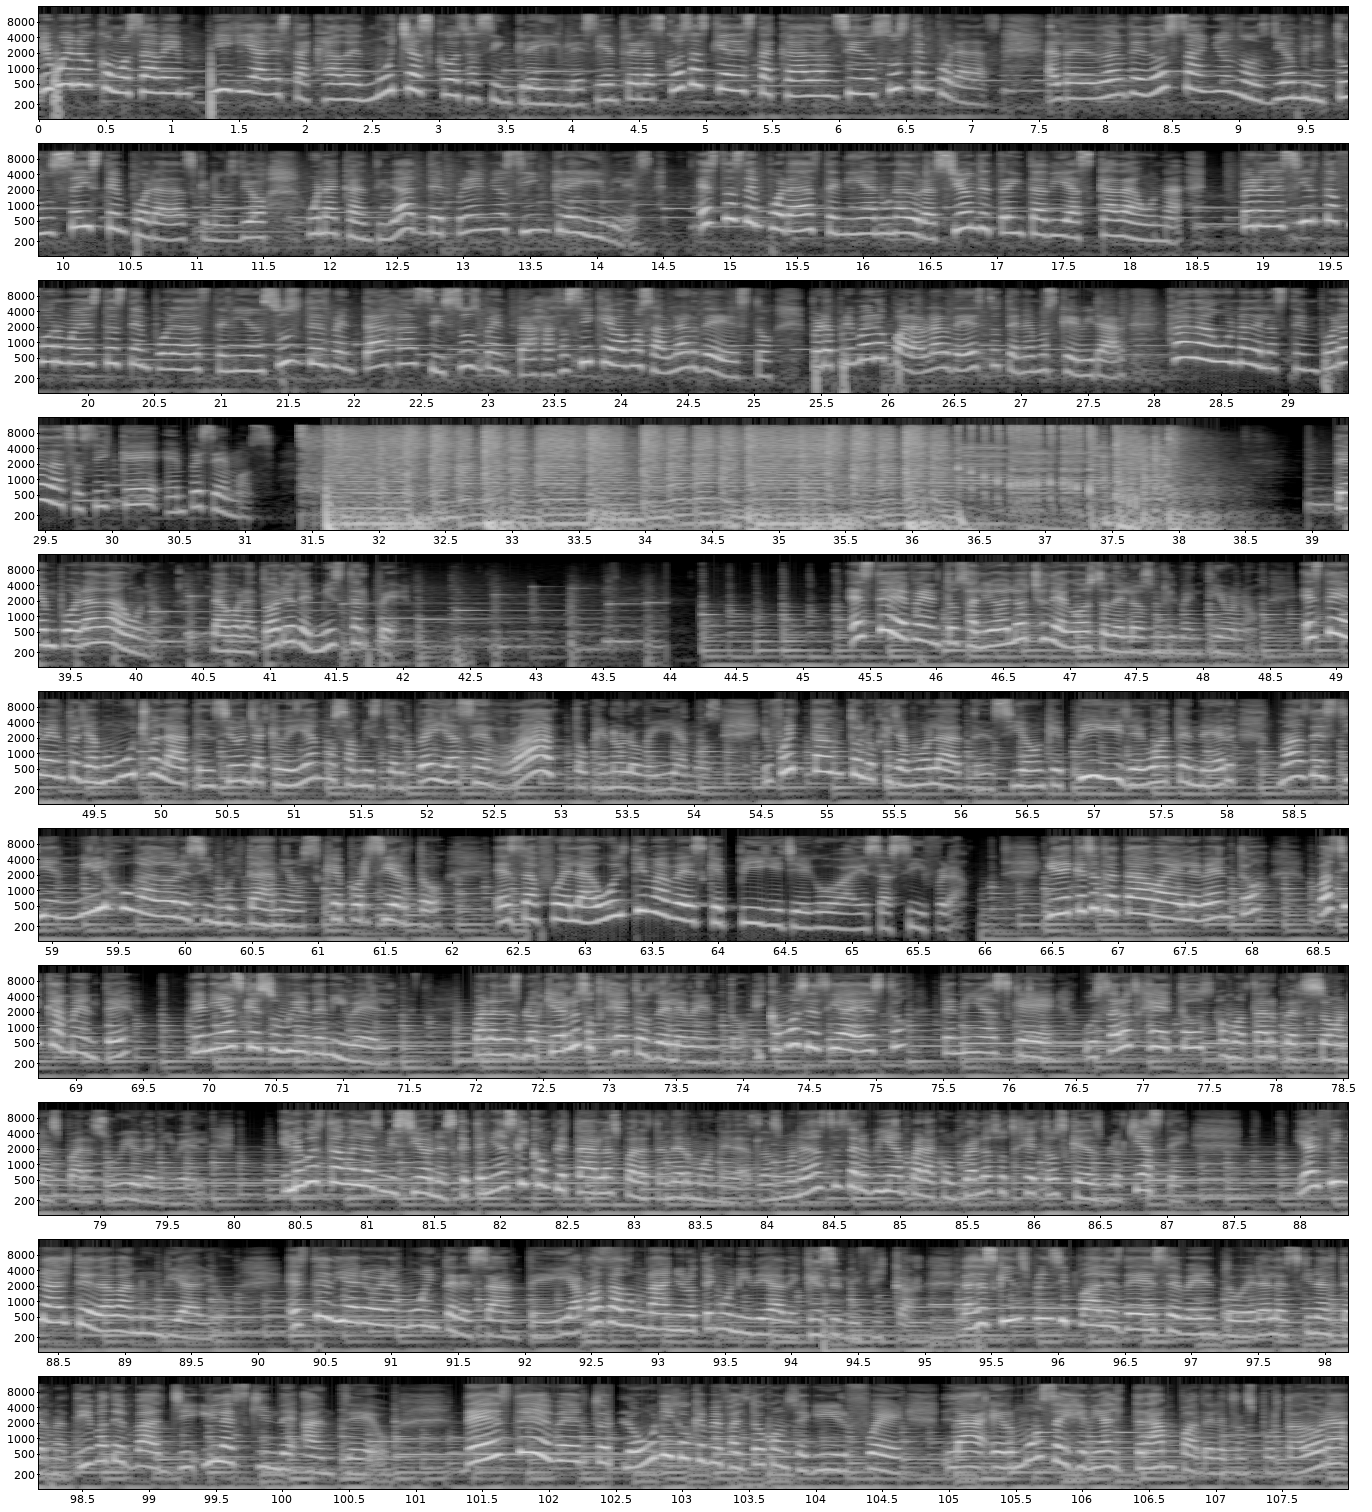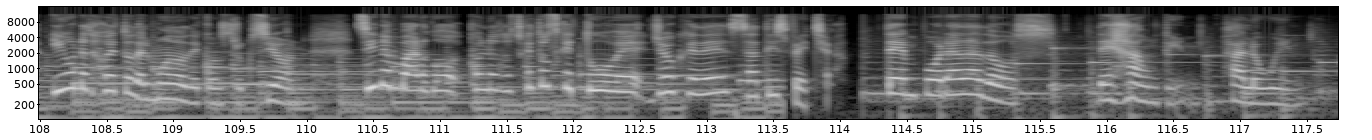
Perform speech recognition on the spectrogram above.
Y bueno, como saben, Piggy ha destacado en muchas cosas increíbles y entre las cosas que ha destacado han sido sus temporadas. Alrededor de dos años nos dio Minitoon seis temporadas que nos dio una cantidad de premios increíbles. Estas temporadas tenían una duración de 30 días cada una, pero de cierta forma estas temporadas tenían sus desventajas y sus ventajas, así que vamos a hablar de esto. Pero primero para hablar de esto tenemos que mirar cada una de las temporadas, así que empecemos. Temporada 1. Laboratorio de Mr. P. Este evento salió el 8 de agosto del 2021. Este evento llamó mucho la atención ya que veíamos a Mr. P hace rato que no lo veíamos. Y fue tanto lo que llamó la atención que Piggy llegó a tener más de 100.000 jugadores simultáneos, que por cierto, esa fue la última vez que Piggy llegó a esa cifra. ¿Y de qué se trataba el evento? Básicamente, tenías que subir de nivel, para desbloquear los objetos del evento. ¿Y cómo se hacía esto? Tenías que usar objetos o matar personas para subir de nivel. Y luego estaban las misiones, que tenías que completarlas para tener monedas. Las monedas te servían para comprar los objetos que desbloqueaste. Y al final te daban un diario. Este diario era muy interesante y ha pasado un año no tengo ni idea de qué significa. Las skins principales de ese evento era la skin alternativa de Badgie y la skin de Anteo. De este evento, lo único que me faltó conseguir fue la hermosa y genial trampa teletransportadora y un objeto del modo de construcción. Sin embargo, con los objetos que tuve, yo quedé satisfecha. Temporada 2 The Haunting, Halloween.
